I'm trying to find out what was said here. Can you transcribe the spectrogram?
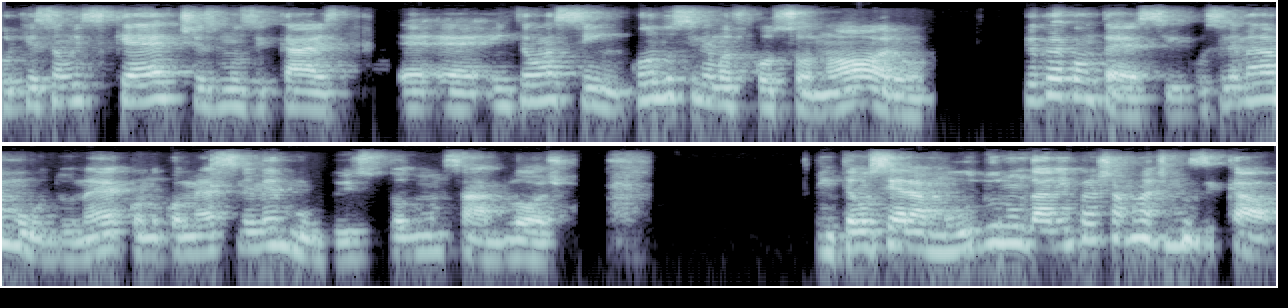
porque são esquetes musicais. É, é, então, assim, quando o cinema ficou sonoro, o que acontece? O cinema era mudo, né? Quando começa, o cinema é mudo, isso todo mundo sabe, lógico. Então, se era mudo, não dá nem para chamar de musical,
